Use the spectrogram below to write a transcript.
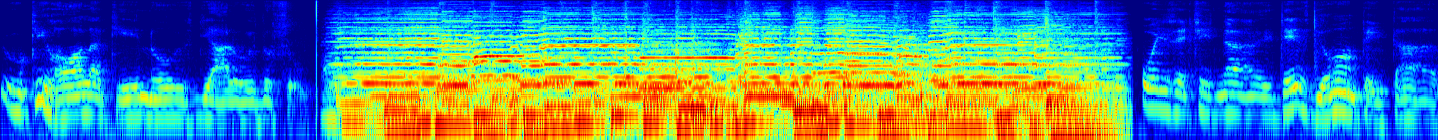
o que rola aqui nos Diálogos do Sul. Oi, gente, desde ontem está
